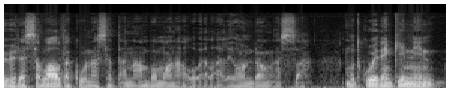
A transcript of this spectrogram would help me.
yhdessä valtakunnassa tämän ampuman alueella, eli Ondongassa – mutta kuitenkin niin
